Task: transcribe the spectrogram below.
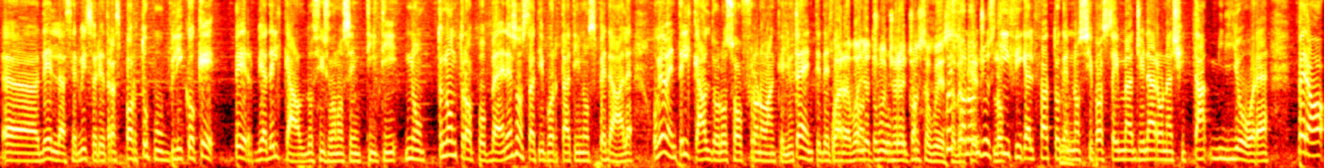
eh, del servizio di trasporto pubblico che per via del caldo si sono sentiti non, non, troppo bene, sono stati portati in ospedale. Ovviamente il caldo lo soffrono anche gli utenti del Guarda, voglio aggiungere pubblico. giusto questo. Questo non giustifica lo... il fatto che non si possa immaginare una città migliore, però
